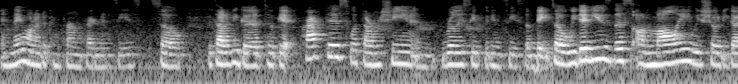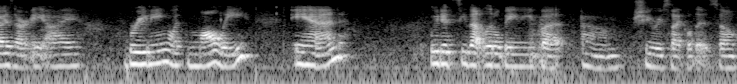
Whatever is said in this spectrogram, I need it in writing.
and they wanted to confirm pregnancies. So we thought it'd be good to get practice with our machine and really see if we can see some babies. So we did use this on Molly. We showed you guys our AI breeding with Molly and we did see that little baby but um, she recycled it so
